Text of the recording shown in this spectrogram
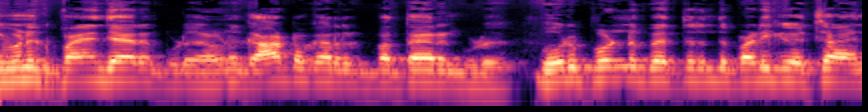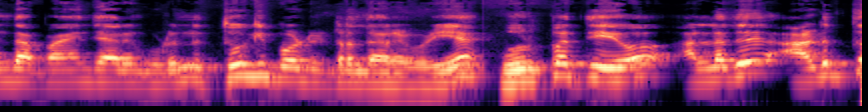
இவனுக்கு பதினஞ்சாயிரம் கொடு அவனுக்கு ஆட்டோக்காரருக்கு பத்தாயிரம் கொடு ஒரு பொண்ணு பெற்றிருந்து படிக்க வச்சா இந்த பதினஞ்சாயிரம் கொடுன்னு தூக்கி போட்டுட்டு இருந்தார் வழிய உற்பத்தியோ அல்லது அடுத்த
